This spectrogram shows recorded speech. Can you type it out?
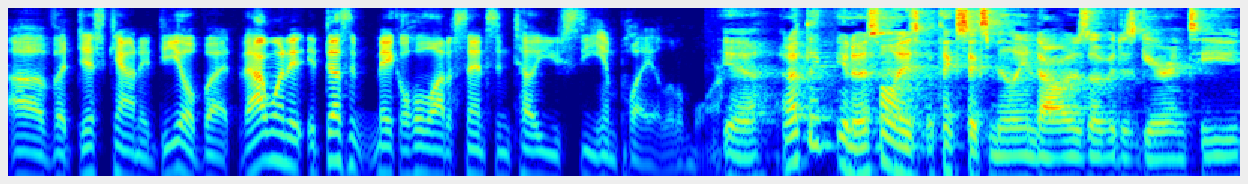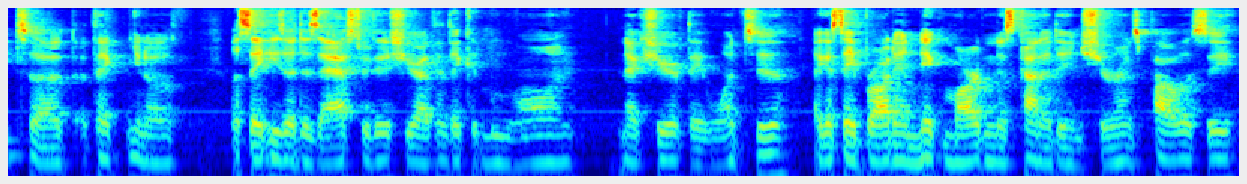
of a discounted deal. But that one, it, it, doesn't make a whole lot of sense until you see him play a little more. Yeah, and I think you know it's only I think six million dollars of it is guaranteed. So I think you know, let's say he's a disaster this year, I think they could move on next year if they want to. I guess they brought in Nick Martin as kind of the insurance policy.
